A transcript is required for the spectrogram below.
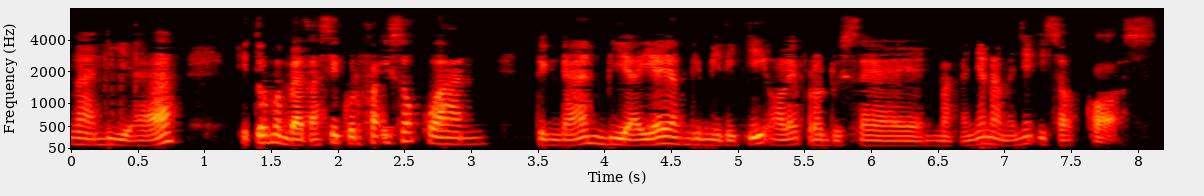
Nah, dia itu membatasi kurva isokuan dengan biaya yang dimiliki oleh produsen. Makanya namanya isokos.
